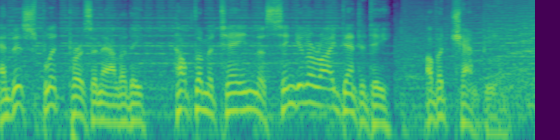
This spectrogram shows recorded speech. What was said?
And this split personality helped them attain the singular identity of a champion.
